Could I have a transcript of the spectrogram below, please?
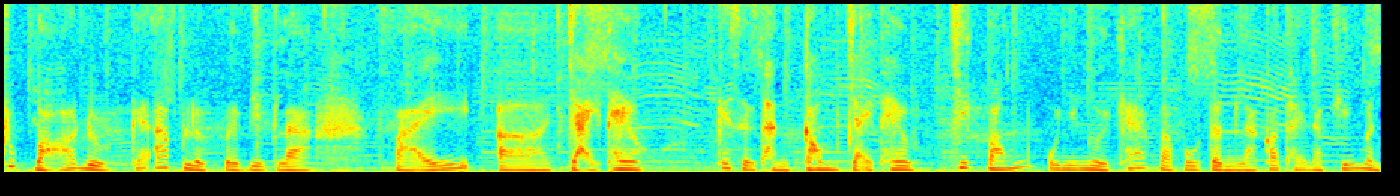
trút bỏ được cái áp lực về việc là phải uh, chạy theo cái sự thành công chạy theo chiếc bóng của những người khác và vô tình là có thể là khiến mình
